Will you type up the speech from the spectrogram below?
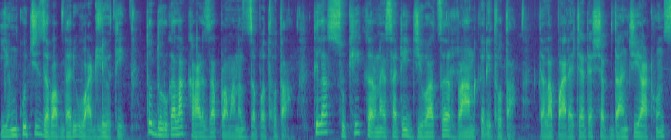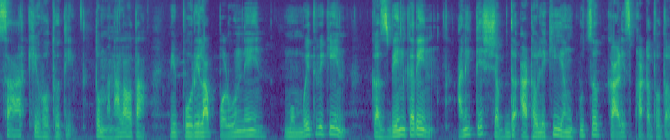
यंकूची जबाबदारी वाढली होती. तो दुर्गाला काळजाप्रमाणे जपत होता. तिला सुखी करण्यासाठी जीवाचं रान करीत होता. त्याला पाऱ्याच्या त्या शब्दांची आठवण सारखी होत होती. तो म्हणाला होता मी पोरीला पळवून नेईन मुंबईत विकीन कसबीन करीन आणि ते शब्द आठवले की यंकूचं काळीच फाटत होतं.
